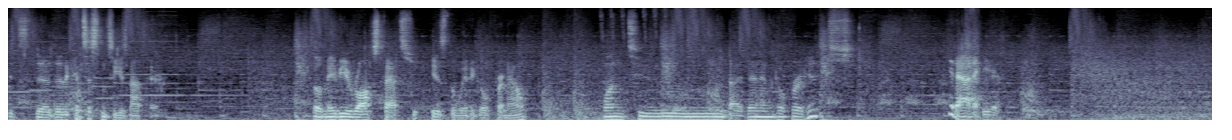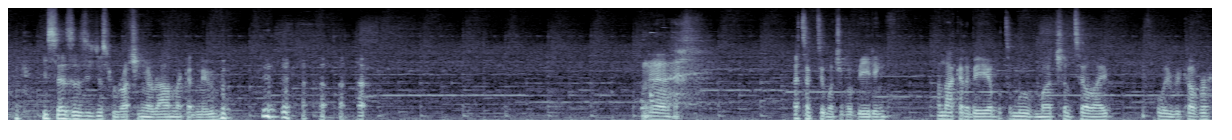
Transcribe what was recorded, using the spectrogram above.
It's the, the, the consistency is not there. So maybe raw stats is the way to go for now. One, two, dive in and go for a hit. Get out of here. he says as he's just rushing around like a noob. I took too much of a beating. I'm not going to be able to move much until I fully recover.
